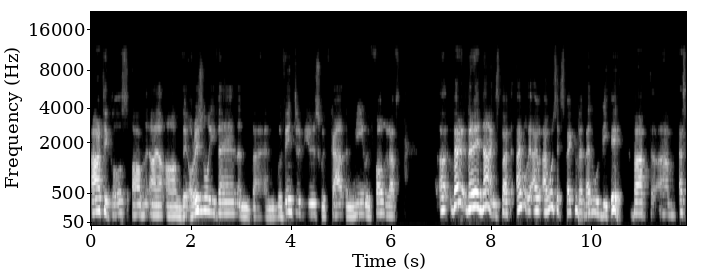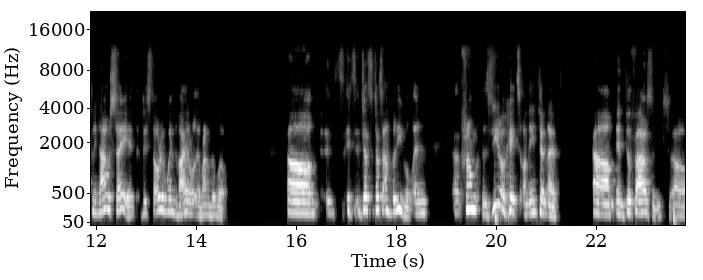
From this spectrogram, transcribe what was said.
articles on uh, on the original event and uh, and with interviews with Kutt and me with photographs. Uh, very very nice, but I, I, I, was expecting that that would be it. But um, as we now say it, the story went viral around the world. Um, it's, it's just just unbelievable. And uh, from zero hits on the internet um, in 2000, uh,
